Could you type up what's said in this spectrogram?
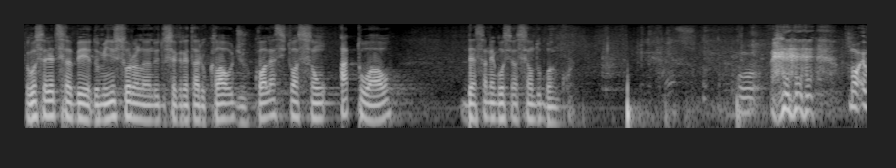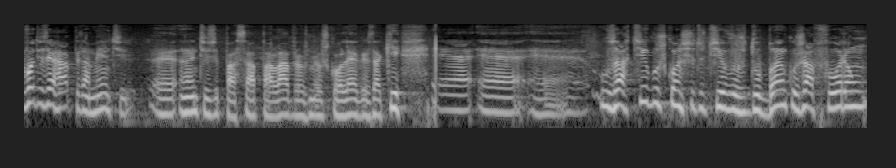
Eu gostaria de saber do ministro Orlando e do secretário Cláudio qual é a situação atual dessa negociação do banco. O... Bom, eu vou dizer rapidamente é, antes de passar a palavra aos meus colegas aqui, é, é, os artigos constitutivos do banco já foram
